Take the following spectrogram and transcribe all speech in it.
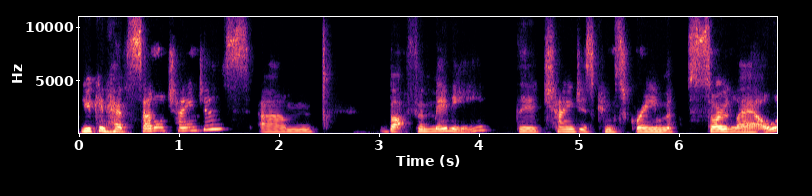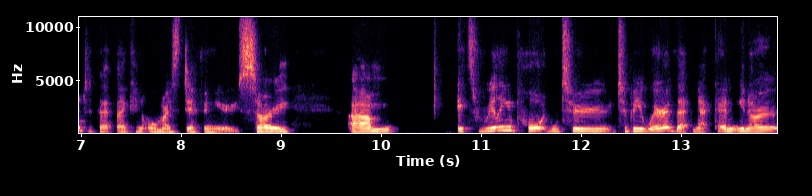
you can have subtle changes, um, but for many, the changes can scream so loud that they can almost deafen you. So um, it's really important to to be aware of that, Nat. And you know,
